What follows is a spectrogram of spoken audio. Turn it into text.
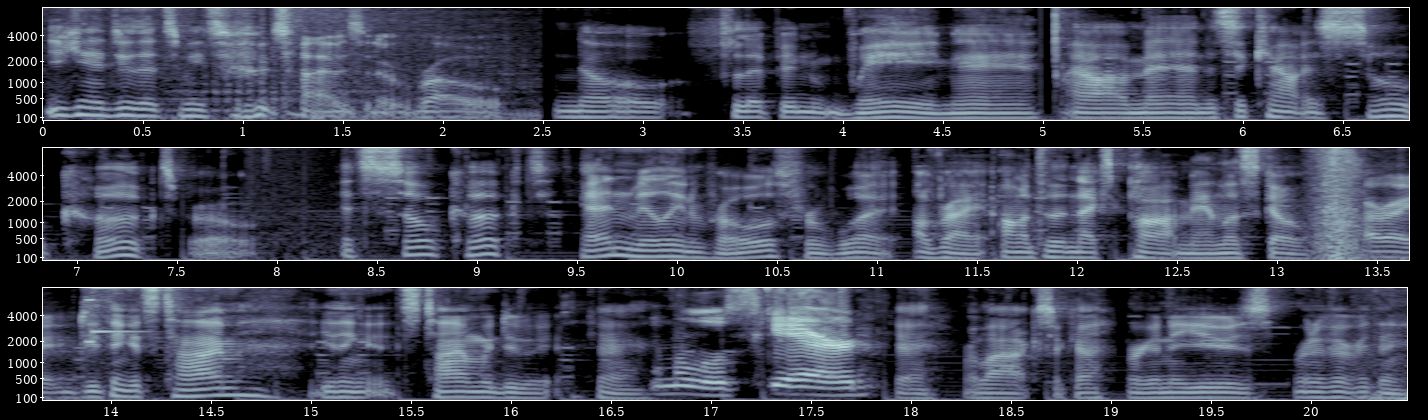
You can't do that to me two times in a row. No flipping way, man. Oh man, this account is so cooked, bro. It's so cooked. 10 million rolls for what? All right, on to the next pot, man. Let's go. All right, do you think it's time? You think it's time we do it? Okay. I'm a little scared. Okay, relax, okay? We're gonna use rid of everything.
